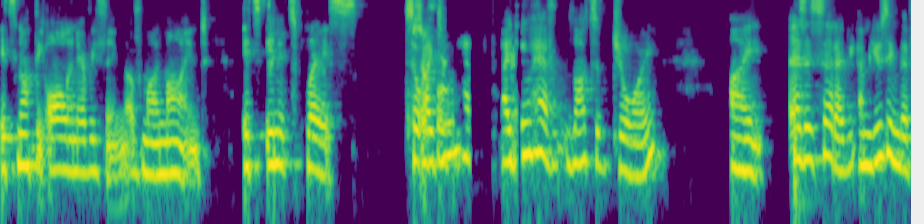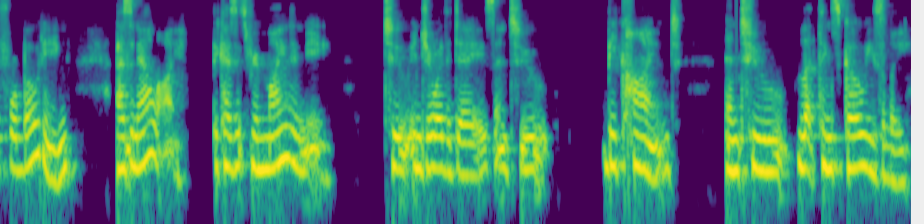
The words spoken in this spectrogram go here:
it's not the all and everything of my mind. It's in its place. So, so I for- do have I do have lots of joy. I, as I said, i am using the foreboding as an ally because it's reminding me to enjoy the days and to be kind and to let things go easily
